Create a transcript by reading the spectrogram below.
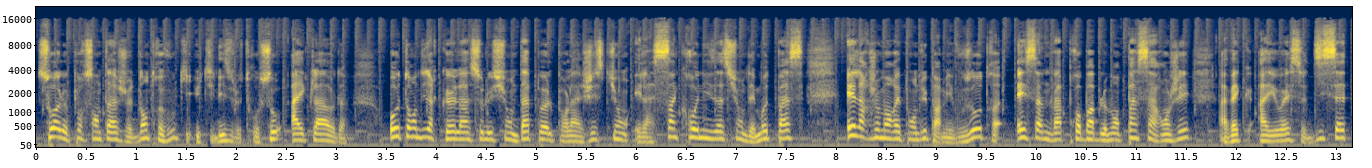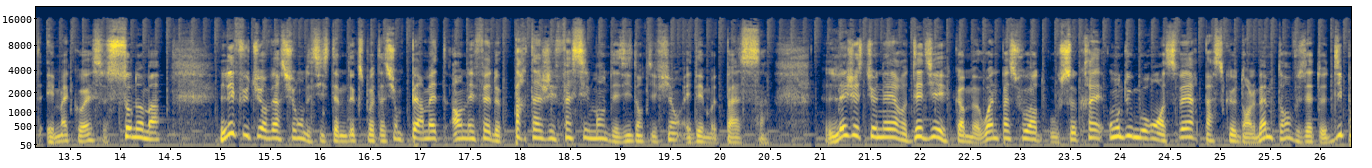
soit le pourcentage d'entre vous qui utilisent le trousseau iCloud. Autant dire que la solution d'Apple pour la gestion et la synchronisation des mots de passe est largement répandue parmi vous autres, et ça ne va probablement pas s'arranger avec iOS 17 et macOS Sonoma. Les futures versions des systèmes d'exploitation permettent en effet de partager facilement des identifiants et des mots de passe. Les gestionnaires dédiés comme OnePassword ou Secret ont du mouron à se faire parce que dans le même temps, vous êtes 10%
